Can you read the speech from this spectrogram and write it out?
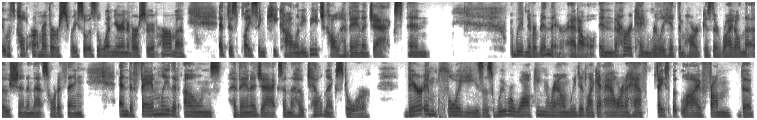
it was called Irmaversary, so it was the one year anniversary of Irma at this place in Key Colony Beach called Havana Jacks, and we had never been there at all. And the hurricane really hit them hard because they're right on the ocean and that sort of thing. And the family that owns Havana Jacks and the hotel next door, their employees, as we were walking around, we did like an hour and a half Facebook Live from the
